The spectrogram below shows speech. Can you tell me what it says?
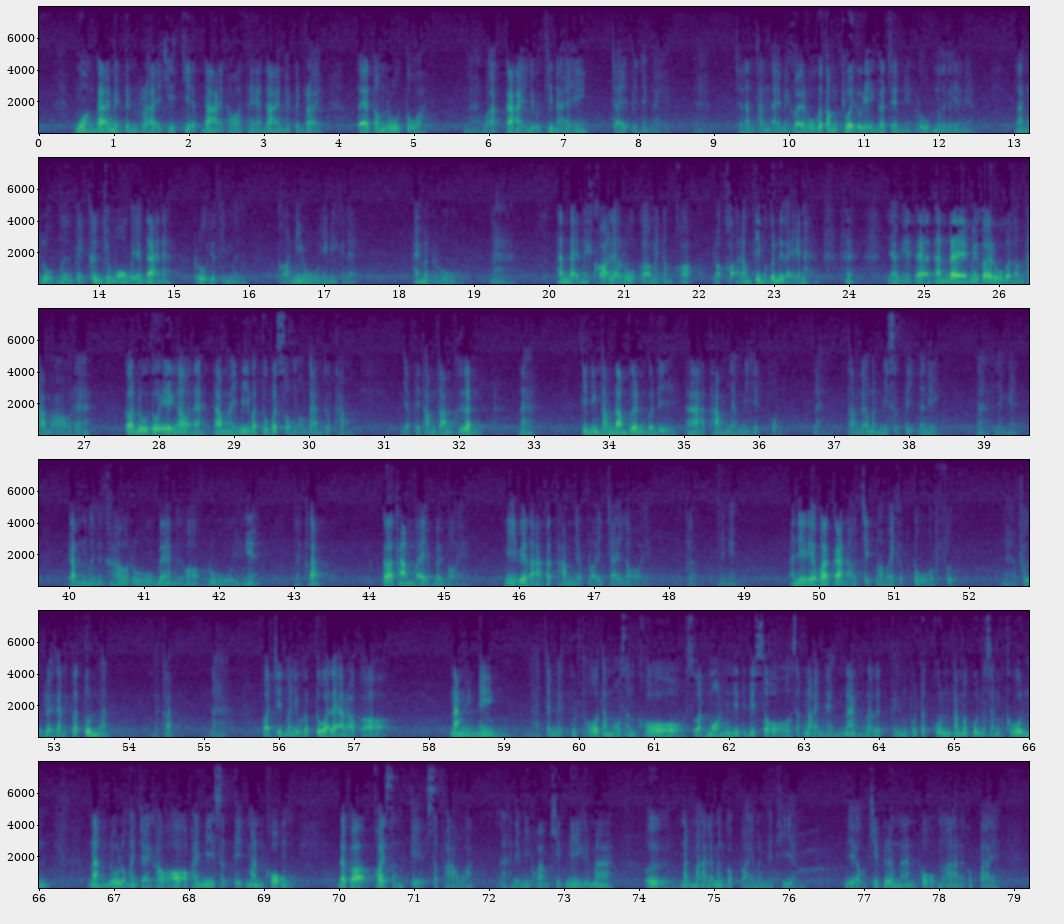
ง่วงได้ไม่เป็นไรขี้เกียจได้ ท้อแท้ได้ไม่เป็นไร แต่ต้องรู้ตัวนะว่ากายอยู่ที่ไหนใจเป็นยังไงนะฉะนั้นท่านไหนไม่ค่อยรู้ก็ต้องช่วยตัวเองก็เช่นเนี่ยรูปมืออย่างเนี้ย นั่งรูปมือไปครึ่งชั่วโมงก็ยังได้นะ รู้อยู่ที่มือเคาะนิ้วอย่างนี้ก็ได้ ให้มันรู้นะท่านใดไม่เคาะแล้วรู้ก็ไม่ต้องเคาะเพราะเคาะบางทีมันก็เหนื่อยนะอย่างนี้แต่ท่านใดไม่ค่อยรู้ก็ต้องทำเอานะ ก็ดูตัวเองเอานะทำให้มีวัตถุประสงค์ของการกระทำอย่าไปทำตามเพื่อนนะจริง ๆทำตามเพื่อนมันก็ดี ถ้าทำอย่างมีเหตุผลนะทำแล้วมันมีสตินั่นเองนะอย่างเงี้ยกำมือเข้ารู้ แบมือออกรู้อย่างเงี้ย นะครับ ก็ทำไปบ่อยๆ มีเวลาก็ทำอย่าปล่อยใจลอยนะครับอย่างเงี้ยอันนี้เรียกว่าการเอาจิตมาไว้กับตัวฝึกนะฝึกโดยการกระตุ้นมันนะครับนะพอจิตมาอยู่กับตัวแล้วเราก็นั่งนิ่งๆอาจจะนึกพุทโธธรรมโมสังโฆสวดมนต์อิติปิโสสักหน่อยหนึ่งนั่งระลึกถึงพุทธคุณธรรมคุณสังคุณ นั่งดูลมหายใจเข้าออกให้มีสติมั่นคง แล้วก็คอยสังเกตสภาวะ นะเดี๋ยวมีความคิดนี่ขึ้นมา เออ มันมาแล้วมันก็ไปมันไม่เที่ยง เดี๋ยวคิดเรื่องนั้น โอ้มาแล้วก็ไป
